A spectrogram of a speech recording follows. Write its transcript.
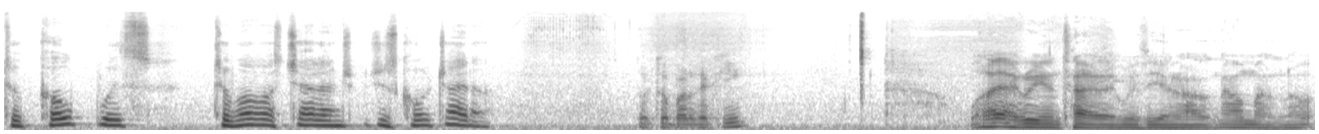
to cope with tomorrow's challenge, which is called China. Dr. Bardaji? Well, I agree entirely with General Naumann. No?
